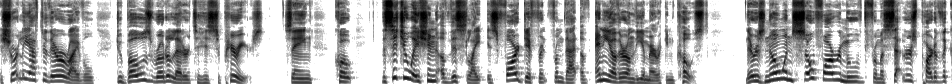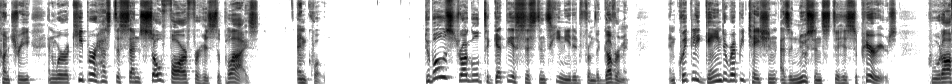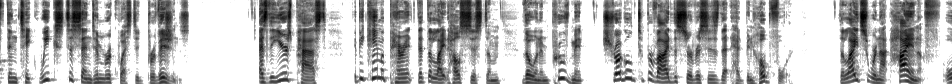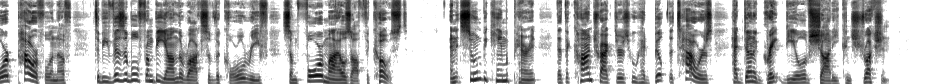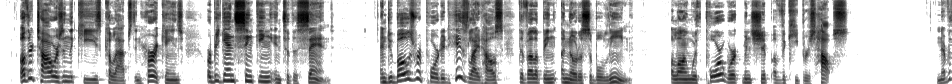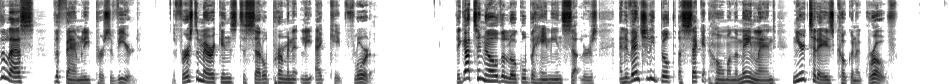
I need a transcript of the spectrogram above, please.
Shortly after their arrival, DuBose wrote a letter to his superiors, saying, quote, The situation of this light is far different from that of any other on the American coast. There is no one so far removed from a settler's part of the country and where a keeper has to send so far for his supplies. End quote. DuBose struggled to get the assistance he needed from the government and quickly gained a reputation as a nuisance to his superiors, who would often take weeks to send him requested provisions. As the years passed, it became apparent that the lighthouse system, though an improvement, struggled to provide the services that had been hoped for. The lights were not high enough or powerful enough to be visible from beyond the rocks of the coral reef some four miles off the coast. And it soon became apparent that the contractors who had built the towers had done a great deal of shoddy construction. Other towers in the Keys collapsed in hurricanes or began sinking into the sand. And DuBose reported his lighthouse developing a noticeable lean, along with poor workmanship of the keeper's house. Nevertheless, the family persevered, the first Americans to settle permanently at Cape Florida. They got to know the local Bahamian settlers and eventually built a second home on the mainland near today's Coconut Grove.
